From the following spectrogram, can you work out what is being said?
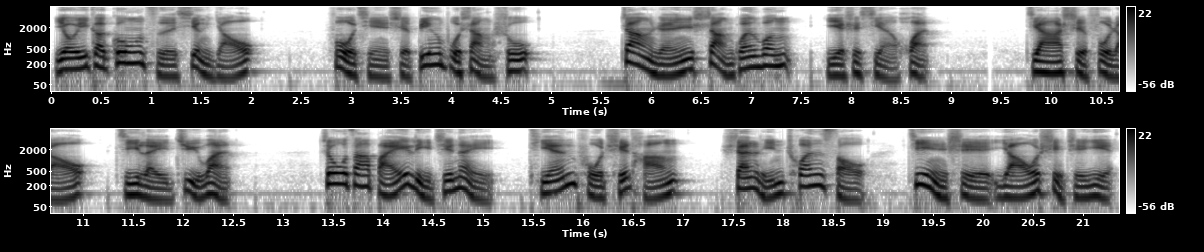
有一个公子姓姚，父亲是兵部尚书，丈人上官翁也是显宦，家世富饶，积累巨万，周匝百里之内，田圃池塘，山林川叟。尽是姚氏之业。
